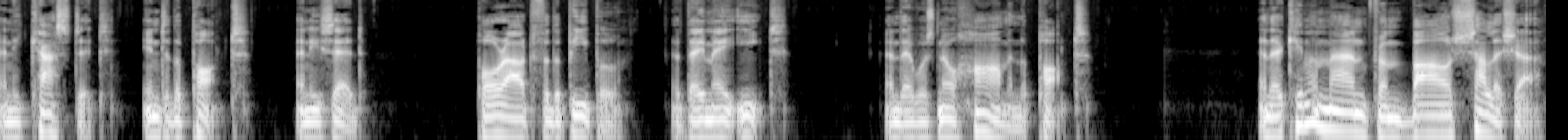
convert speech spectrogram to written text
And he cast it into the pot, and he said, Pour out for the people, that they may eat. And there was no harm in the pot. And there came a man from Baal Shalisha,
